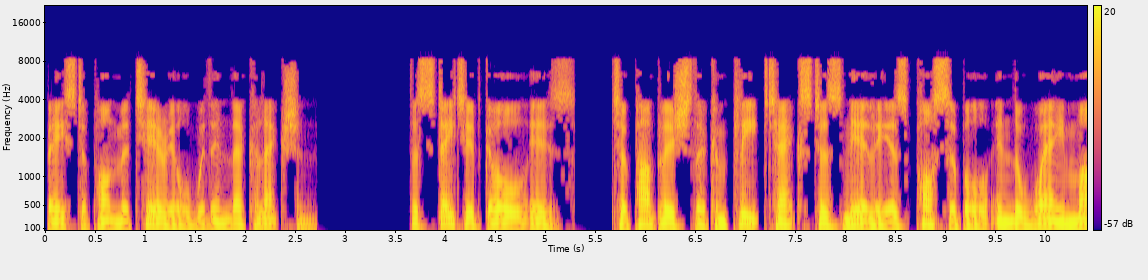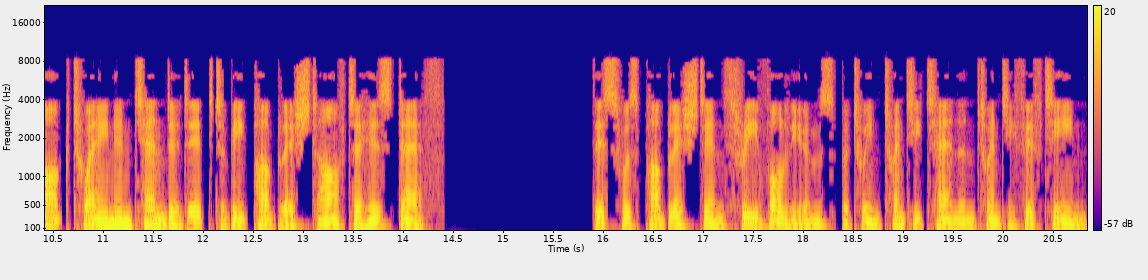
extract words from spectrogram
based upon material within their collection. The stated goal is, "...to publish the complete text as nearly as possible in the way Mark Twain intended it to be published after his death." This was published in three volumes between 2010 and 2015,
